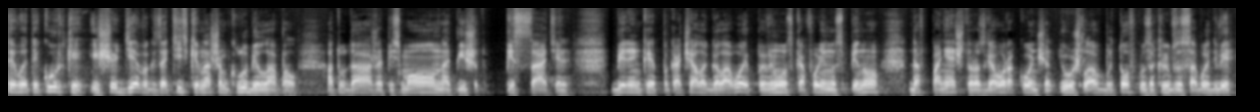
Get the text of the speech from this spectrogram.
Ты в этой куртке еще девок за титьки в нашем клубе лапал, а туда же письмо он напишет. Писатель. Беленькая покачала головой, повернулась к Афонину спину, дав понять, что разговор окончен, и ушла в бытовку, закрыв за собой дверь.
